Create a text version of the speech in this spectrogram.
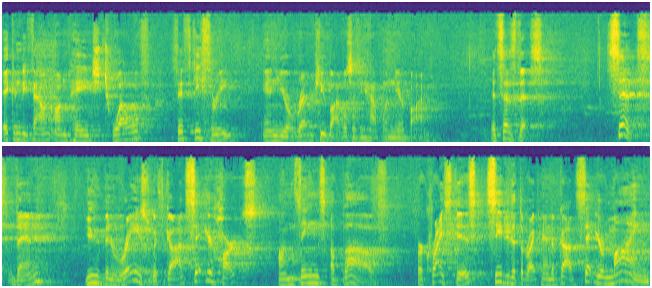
It can be found on page 1253 in your red Pew Bibles if you have one nearby. It says this Since then You have been raised with God. Set your hearts on things above, where Christ is seated at the right hand of God. Set your mind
